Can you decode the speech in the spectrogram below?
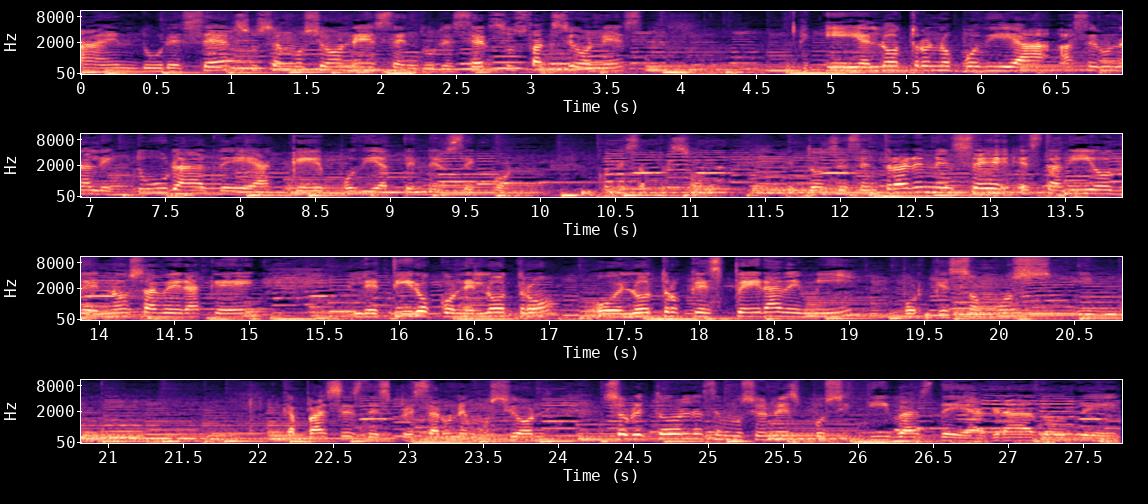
a endurecer sus emociones, a endurecer sus facciones y el otro no podía hacer una lectura de a qué podía tenerse con, esa persona. Entonces entrar en ese estadio de no saber a qué le tiro con el otro o el otro que espera de mí porque somos incapaces de expresar una emoción, sobre todo las emociones positivas de agrado, de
